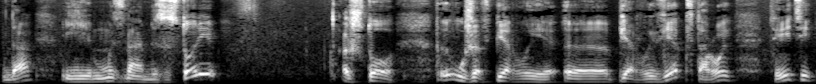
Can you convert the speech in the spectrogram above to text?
Да? И мы знаем из истории, что уже в первый, э, первый век, второй, третий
